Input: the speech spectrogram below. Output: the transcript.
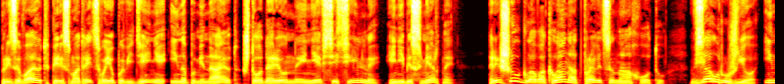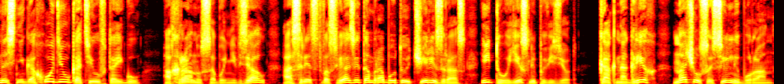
призывают пересмотреть свое поведение и напоминают, что одаренные не всесильны и не бессмертны. Решил глава клана отправиться на охоту. Взял ружье и на снегоходе укатил в тайгу. Охрану с собой не взял, а средства связи там работают через раз, и то, если повезет. Как на грех, начался сильный буран.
